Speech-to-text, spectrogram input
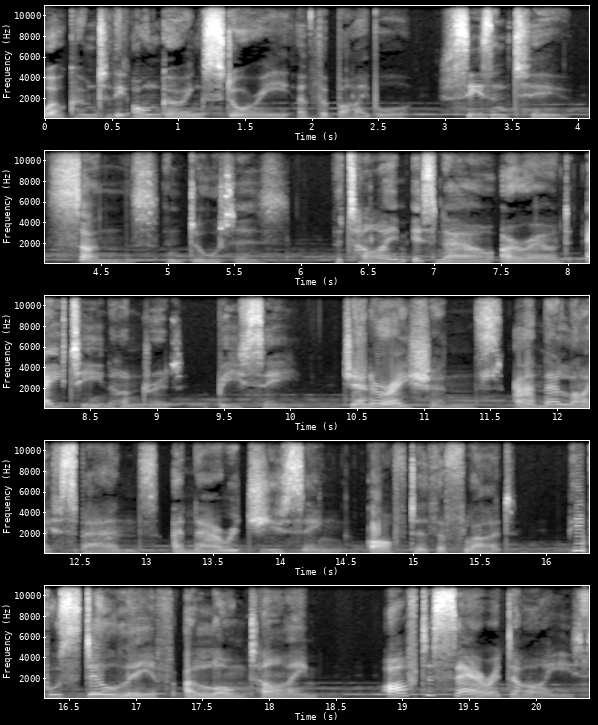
Welcome to the ongoing story of the Bible, Season 2 Sons and Daughters. The time is now around 1800 BC. Generations and their lifespans are now reducing after the flood. People still live a long time. After Sarah dies,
